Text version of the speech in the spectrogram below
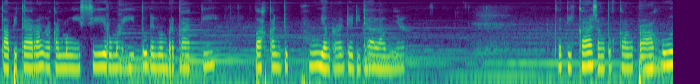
Tapi terang akan mengisi rumah itu dan memberkati, bahkan debu yang ada di dalamnya. Ketika sang tukang perahu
